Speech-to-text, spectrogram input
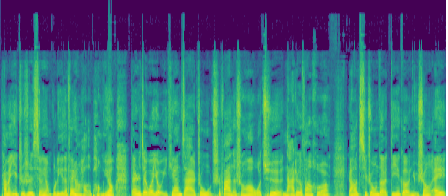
她们一直是形影不离的非常好的朋友。但是结果有一天在中午吃饭的时候，我去拿这个饭盒，然后其中的第一个女生 A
